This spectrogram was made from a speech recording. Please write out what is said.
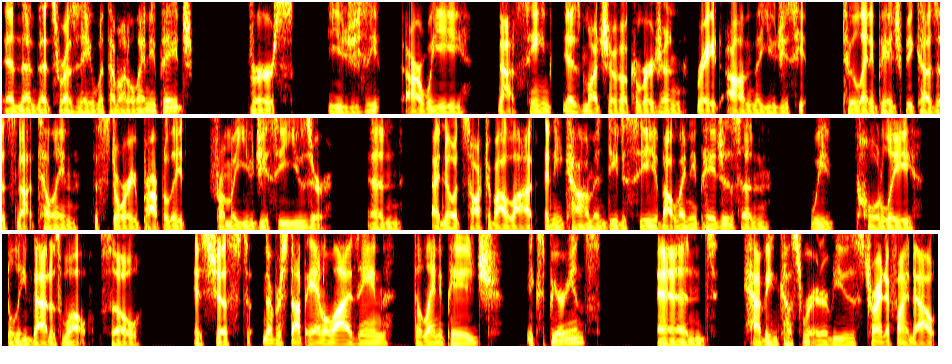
and then that's resonating with them on a landing page versus the UGC? Are we not seeing as much of a conversion rate on the UGC to a landing page because it's not telling the story properly from a UGC user? And I know it's talked about a lot in ecom and D2C about landing pages, and we totally believe that as well. So it's just never stop analyzing the landing page experience and having customer interviews, trying to find out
